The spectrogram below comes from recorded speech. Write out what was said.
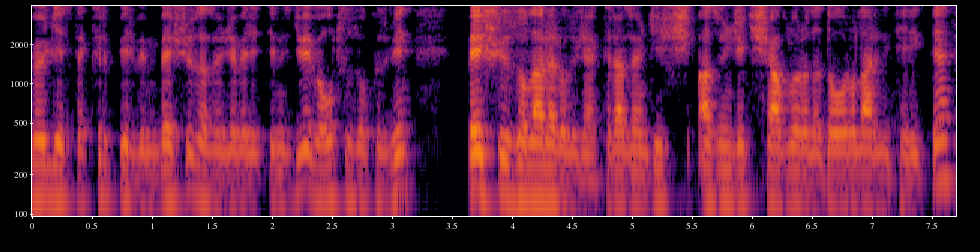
bölgesi de 41.500 az önce belirttiğimiz gibi ve 39.000 500 dolarlar olacaktır. Az önce az önceki şablona da doğrular nitelikte.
